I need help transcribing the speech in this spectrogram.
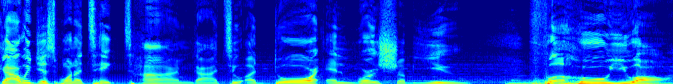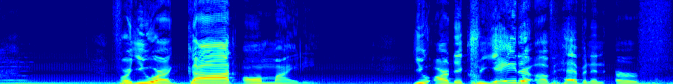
God, we just want to take time, God, to adore and worship you for who you are. For you are God Almighty. You are the creator of heaven and earth.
